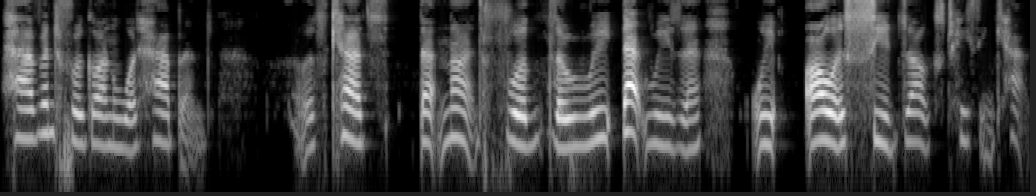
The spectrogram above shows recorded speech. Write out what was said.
haven't forgotten what happened with cats that night. For the re that reason, we always see dogs chasing cats,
